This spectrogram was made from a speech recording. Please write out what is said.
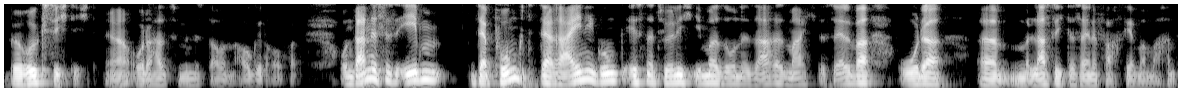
berücksichtigt, ja, oder halt zumindest auch ein Auge drauf hat. Und dann ist es eben der Punkt der Reinigung ist natürlich immer so eine Sache, mache ich das selber oder ähm, lasse ich das eine Fachfirma machen.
